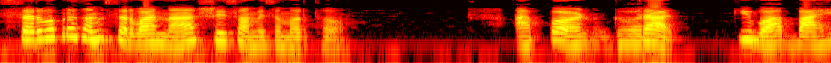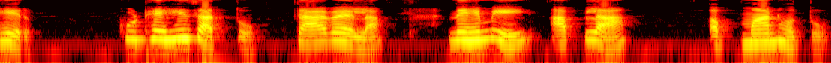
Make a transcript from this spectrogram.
सर्वप्रथम सर्वांना श्री स्वामी समर्थ. आपण घरात किंवा बाहेर कुठेही जातो त्यावेळेला नेहमी आपला अपमान होतो.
